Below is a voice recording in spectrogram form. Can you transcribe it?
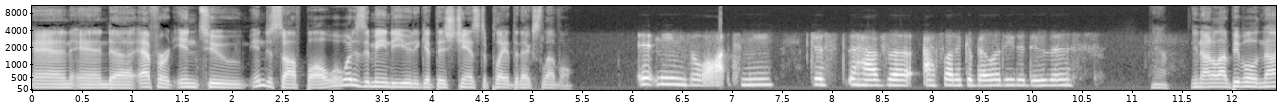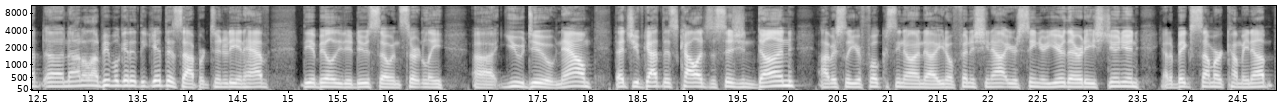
and and uh, effort into into softball. Well, what does it mean to you to get this chance to play at the next level? It means a lot to me just to have the athletic ability to do this. Yeah, you not a lot of people not uh, not a lot of people get it to get this opportunity and have the ability to do so, and certainly uh, you do. Now that you've got this college decision done, obviously you're focusing on uh, you know finishing out your senior year there at East Union. You got a big summer coming up.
